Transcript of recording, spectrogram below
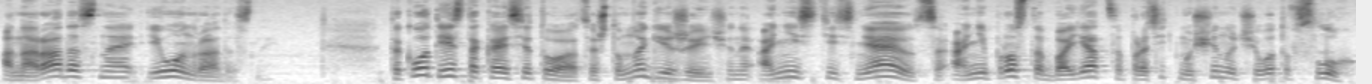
Она радостная, и он радостный. Так вот, есть такая ситуация, что многие женщины, они стесняются, они просто боятся просить мужчину чего-то вслух.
